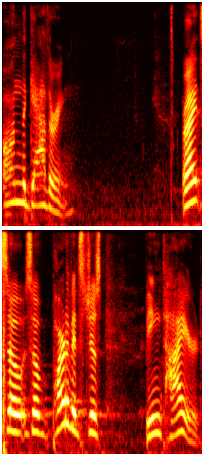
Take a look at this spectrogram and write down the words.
on the gathering. Right? So, so part of it's just being tired.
